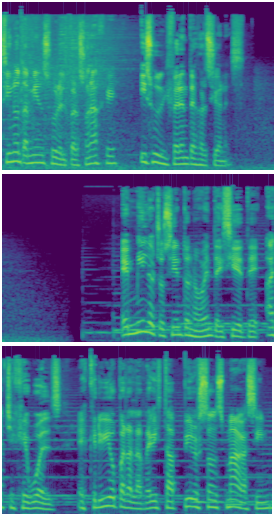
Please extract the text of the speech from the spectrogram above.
sino también sobre el personaje y sus diferentes versiones. En 1897, H.G. Wells escribió para la revista Pearson's Magazine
